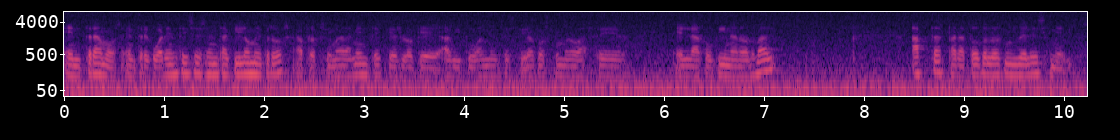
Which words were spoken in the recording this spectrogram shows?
en tramos entre 40 y 60 kilómetros aproximadamente, que es lo que habitualmente estoy acostumbrado a hacer en la rutina normal, aptas para todos los niveles y medios,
